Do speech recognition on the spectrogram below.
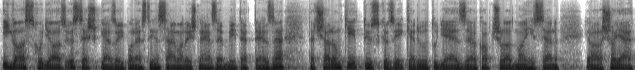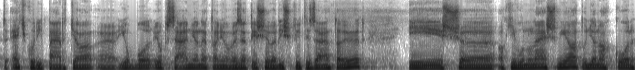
Igaz, hogy az összes gázai palesztin számára is nehezebbé tette ezzel. Tehát Sharon két tűz közé került ugye ezzel kapcsolatban, hiszen a saját egykori pártja jobb, jobb szárnya Netanyahu vezetésével is kritizálta őt, és a kivonulás miatt ugyanakkor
